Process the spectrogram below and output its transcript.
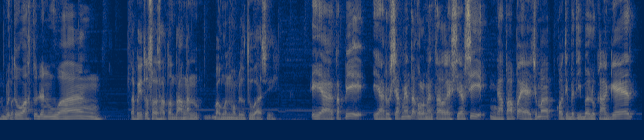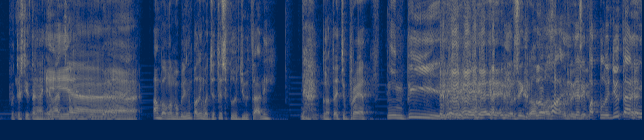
butuh waktu dan uang. Tapi itu salah satu tantangan bangun mobil tua sih. Iya, tapi ya harus siap mental. Kalau mentalnya siap sih nggak apa-apa ya. Cuma kalau tiba-tiba lu kaget, putus di tengah jalan Iya. sayang juga. Ah bangun mobil ini paling budgetnya 10 juta nih. Gak tau jebret. Ngimpi. Ngurusin keropos. Loh kok 10 jadi juta. 40 juta nih?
